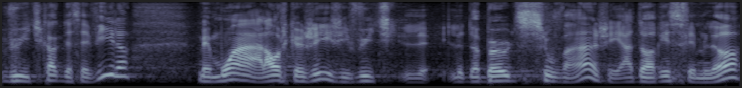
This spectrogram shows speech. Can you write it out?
vu Hitchcock de sa vie. Là. Mais moi, à l'âge que j'ai, j'ai vu Hitch- le, le The Birds souvent. J'ai adoré ce film-là.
